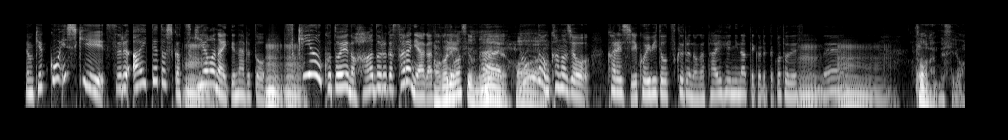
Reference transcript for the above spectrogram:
でも結婚意識する相手としか付き合わないってなると、うんうん付き合うことへのハードルがさらに上がって上がりますよね。はい。はい。どんどん彼女彼氏恋人を作るのが大変になってくるってことですもんね。うんうん。そうなんですよ。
